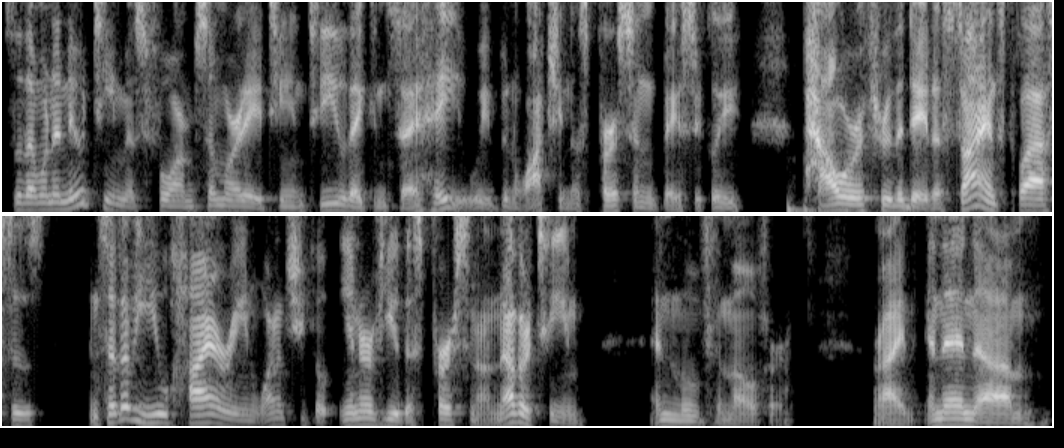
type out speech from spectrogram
so that when a new team is formed somewhere at AT&T, they can say, hey, we've been watching this person basically power through the data science classes. Instead of you hiring, why don't you go interview this person on another team and move them over? Right. And then, um,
